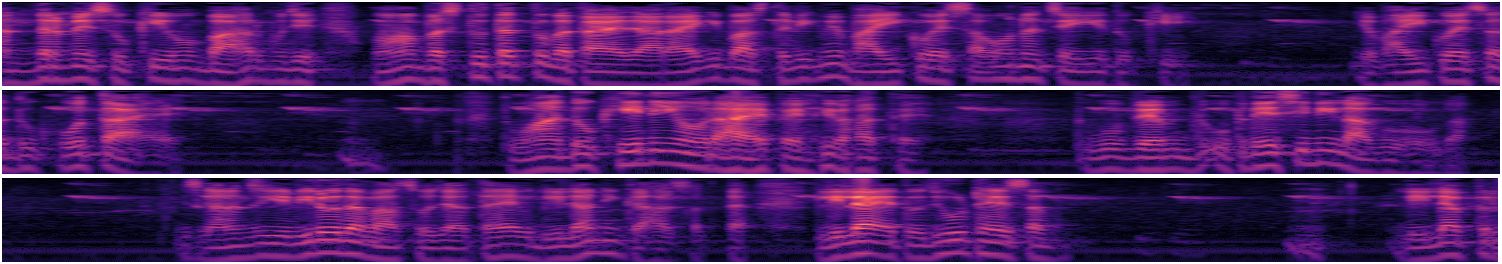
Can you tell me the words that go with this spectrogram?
अंदर में सुखी हूँ, बाहर मुझे, वहाँ वस्तु तक तो बताया जा रहा है कि वास्तविक में भाई को ऐसा होना चाहिए दुखी। ये भाई को ऐसा दुख होता है तो वहाँ दुख ही नहीं हो रहा है, पहली बात है। तो वो उपदेश ही नहीं लागू होगा। इस कारण से ये विरोधाभास हो जाता है, लीला नहीं कहा सकता। लीला है तो झूठ है सब। लीला पर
